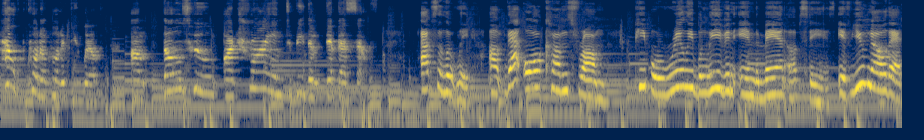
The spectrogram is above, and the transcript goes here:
help, quote unquote, if you will, um, those who are trying to be them, their best self? Absolutely. Um, that all comes from people really believing in the man upstairs. If you know that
